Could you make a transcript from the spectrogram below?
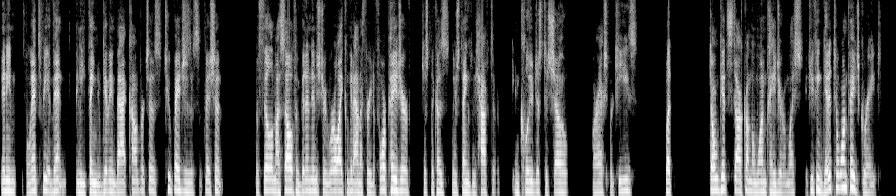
any philanthropy event, anything you're giving back, conferences, two pages is sufficient. But Phil and myself have been in the industry. We're like, we get down a three to four pager just because there's things we have to include just to show our expertise. But don't get stuck on the one pager unless if you can get it to one page, great.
